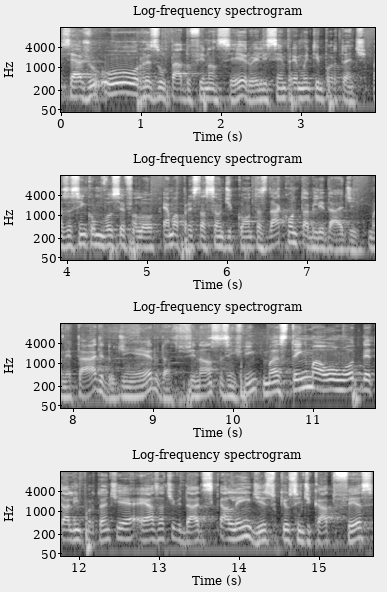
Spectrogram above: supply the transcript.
Sérgio, o resultado financeiro, ele sempre é muito importante, mas assim como você falou, é uma prestação de contas da contabilidade monetária, do dinheiro, das finanças, enfim, mas tem uma, um outro detalhe importante, é, é as atividades, além disso, que o sindicato fez,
